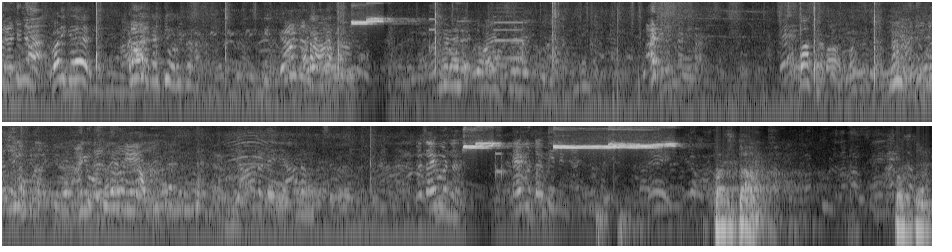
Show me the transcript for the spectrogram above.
ரெடினா ஓடிக்க ஆ கட்டி ஓடுங்க first half first time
